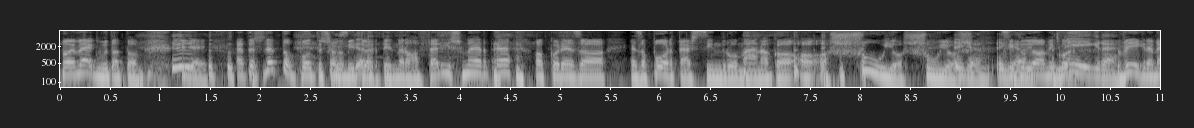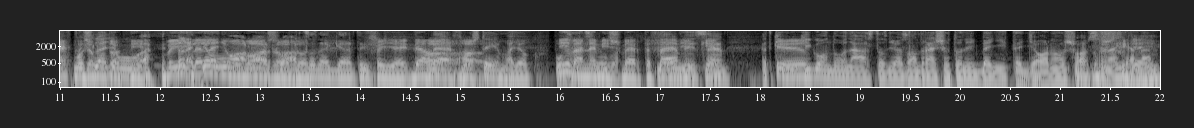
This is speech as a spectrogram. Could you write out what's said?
Majd megmutatom. Figyelj, hát ezt nem tudom pontosan, mi történt, mert ha felismerte, akkor ez a, ez a portás szindrómának a, a, a súlyos, súlyos Igen, igen. amikor Végre. végre meg Most tudja lenyomom, mutatni. Végre lenyomom lenyomom is. Figyelj, de ha, mert ha, most én vagyok Nyilván nem ismerte fel Nem egyébként. hiszem. Hát ki, Ö, ki gondolná azt, hogy az András úton így benyit egy Arnold Schwarzenegger, nem?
